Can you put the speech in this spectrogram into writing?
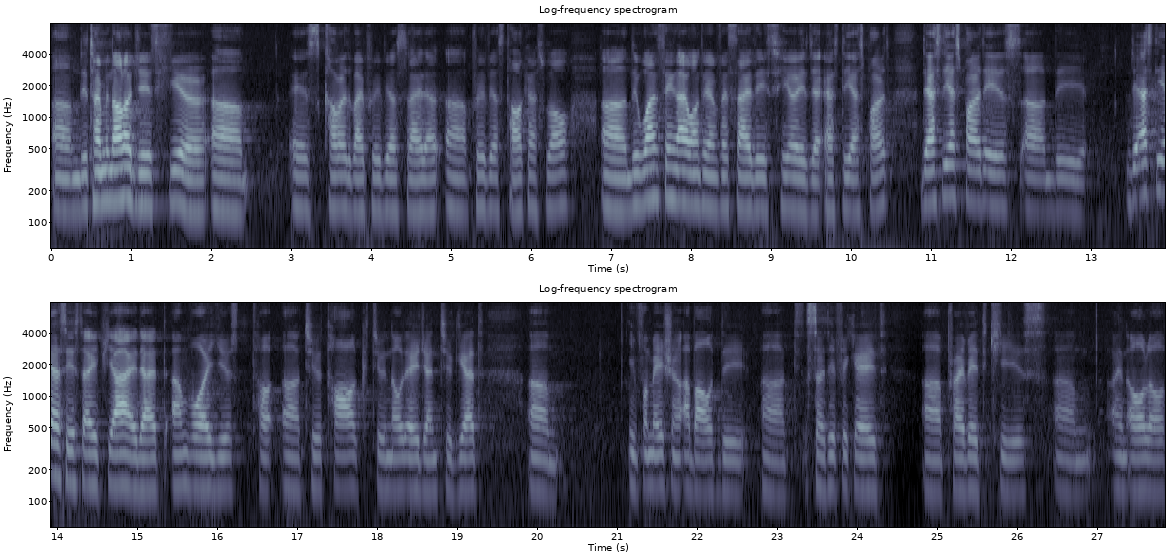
um, the terminologies here uh, is covered by previous slide, uh, previous talk as well. Uh, the one thing I want to emphasize is here is the SDS part. The SDS part is the the SDS is the API that Envoy used to, uh, to talk to Node Agent to get um, information about the uh, certificate, uh, private keys, um, and all of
